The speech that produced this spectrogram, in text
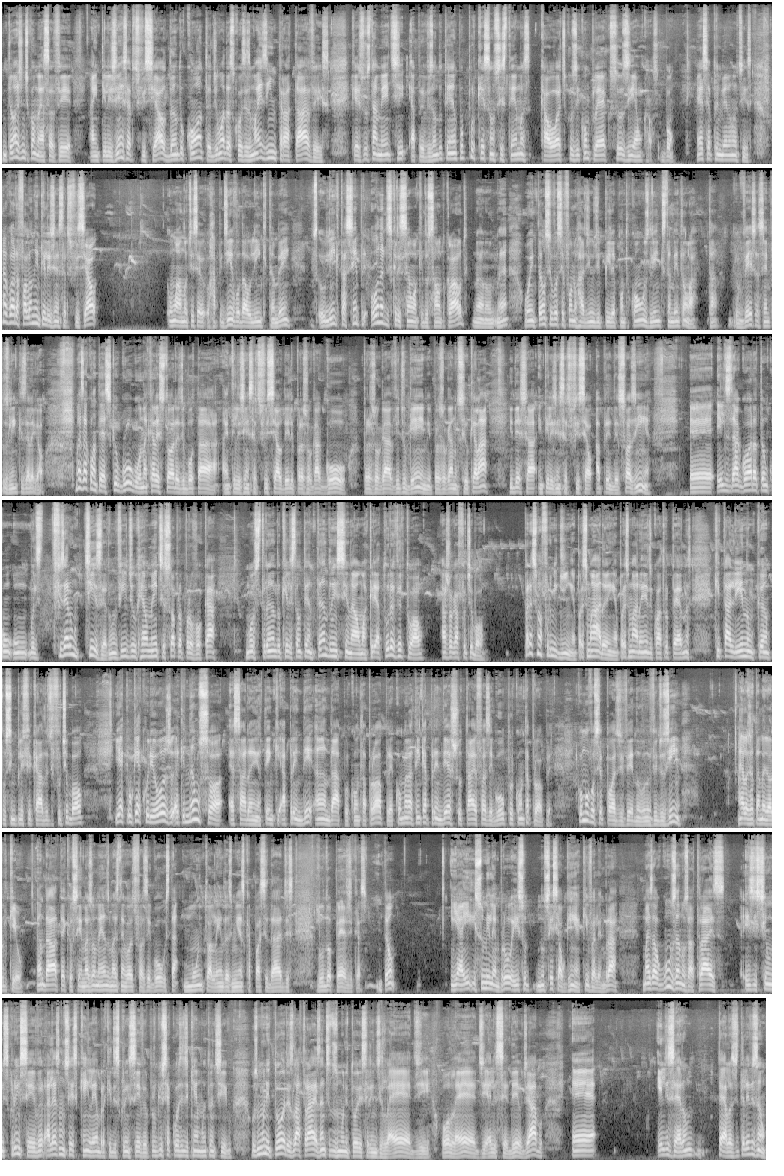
Então, a gente começa a ver a inteligência artificial dando conta de uma das coisas mais intratáveis, que é justamente a previsão do tempo, porque são sistemas caóticos e complexos e é um caos. Bom, essa é a primeira notícia. Agora, falando em inteligência artificial, uma notícia rapidinho, vou dar o link também. O link está sempre ou na descrição aqui do SoundCloud, no, no, né? ou então se você for no radinhodepilha.com, os links também estão lá. Tá? Veja sempre os links, é legal. Mas acontece que o Google, naquela história de botar a inteligência artificial dele para jogar Go, para jogar videogame, para jogar não sei o que lá, e deixar a inteligência artificial aprender sozinha, é, eles agora estão com um. Eles fizeram um teaser, um vídeo realmente só para provocar, mostrando que eles estão tentando ensinar uma criatura virtual a jogar futebol. Parece uma formiguinha, parece uma aranha, parece uma aranha de quatro pernas que está ali num campo simplificado de futebol. E é, o que é curioso é que não só essa aranha tem que aprender a andar por conta própria, como ela tem que aprender a chutar e fazer gol por conta própria. Como você pode ver no, no videozinho, ela já está melhor do que eu. Andar até que eu sei mais ou menos, mas o negócio de fazer gol está muito além das minhas capacidades ludopédicas. Então, e aí isso me lembrou, isso não sei se alguém aqui vai lembrar, mas alguns anos atrás existia um screensaver, aliás não sei se quem lembra aqui de screensaver, porque isso é coisa de quem é muito antigo. Os monitores lá atrás, antes dos monitores serem de LED, OLED, LCD, o diabo, é, eles eram telas de televisão.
